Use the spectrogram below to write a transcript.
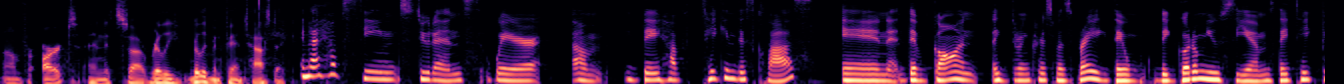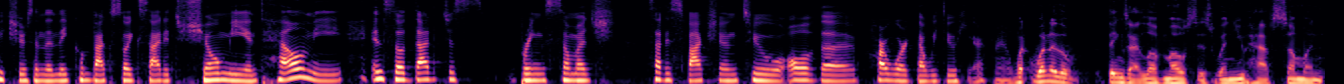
um, for art, and it's uh, really really been fantastic. And I have seen students where um, they have taken this class and they've gone like during Christmas break. They they go to museums, they take pictures, and then they come back so excited to show me and tell me. And so that just brings so much satisfaction to all of the hard work that we do here. Man, one one of the things I love most is when you have someone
